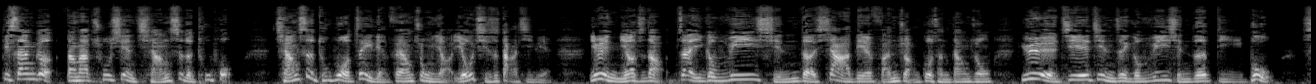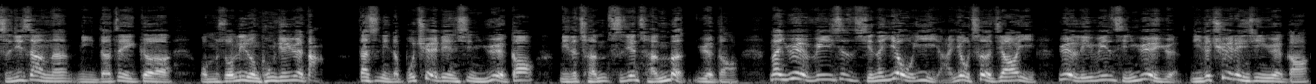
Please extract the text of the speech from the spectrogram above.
第三个，当它出现强势的突破。强势突破这一点非常重要，尤其是大级别，因为你要知道，在一个 V 型的下跌反转过程当中，越接近这个 V 型的底部，实际上呢，你的这个我们说利润空间越大，但是你的不确定性越高，你的成时间成本越高。那越 V 字形的右翼啊，右侧交易越离 V 字形越远，你的确定性越高，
